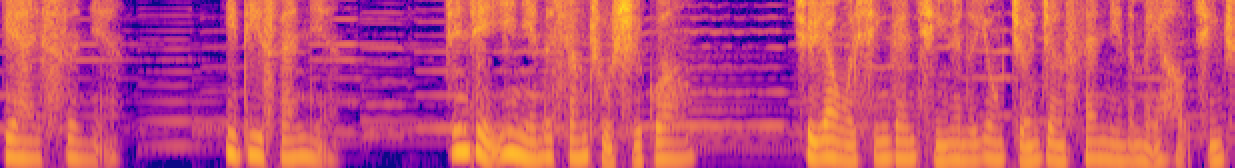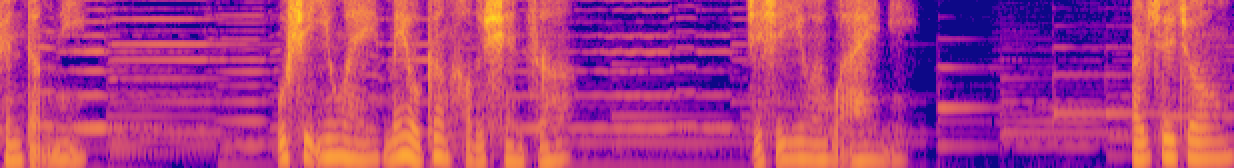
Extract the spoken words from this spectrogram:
恋爱四年，异地三年，仅仅一年的相处时光。却让我心甘情愿的用整整三年的美好青春等你。不是因为没有更好的选择，只是因为我爱你。而最终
